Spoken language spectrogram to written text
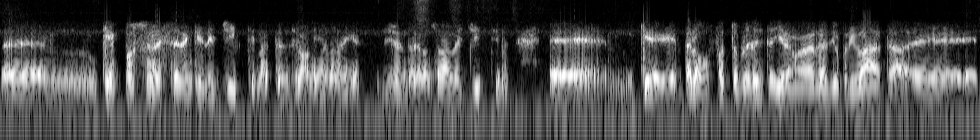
ehm, che possono essere anche legittime, attenzione, io non è che sto dicendo che non sono legittime, ehm, che però ho fatto presente ieri a una radio privata e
